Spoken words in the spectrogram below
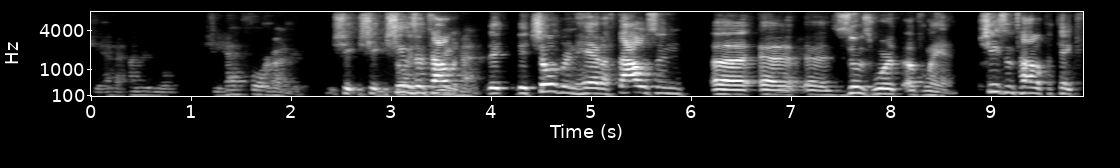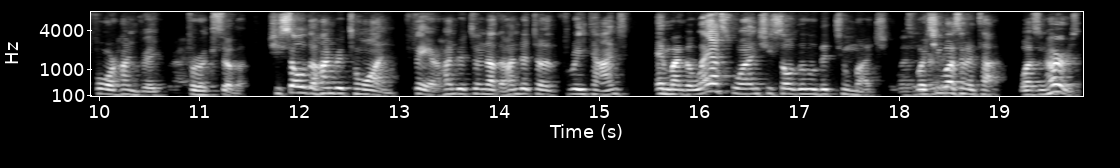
She had a hundred, more- she had four hundred. She, she, she was entitled, the, the children had a thousand uh, uh, uh, zuz worth of land. She's entitled to take 400 for her ksuba. She sold 100 to one, fair, 100 to another, 100 to three times. And when the last one, she sold a little bit too much, but she wasn't entitled, wasn't hers.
